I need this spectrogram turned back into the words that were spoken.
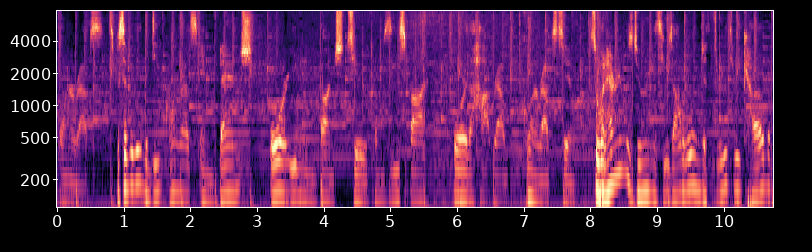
corner routes. Specifically the deep corner routes in bench or even in bunch too from Z-spot or the hot route corner routes too. So what Henry was doing is he was audible into 3-3 Cub,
